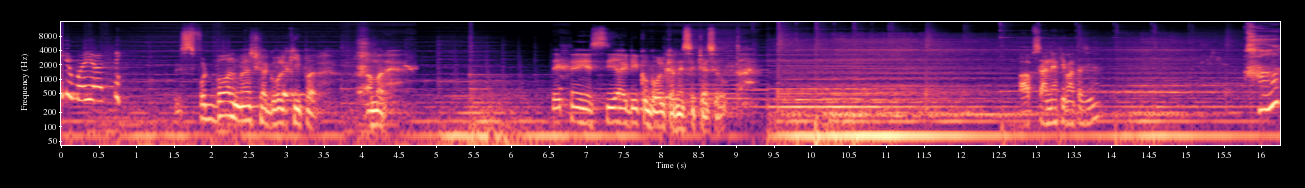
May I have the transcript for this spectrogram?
ये वही आदमी। इस फुटबॉल मैच का गोलकीपर अमर है। देखते हैं ये सीआईडी को गोल करने से कैसे रोकता है। आप सान्या की माता जी हैं? हाँ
